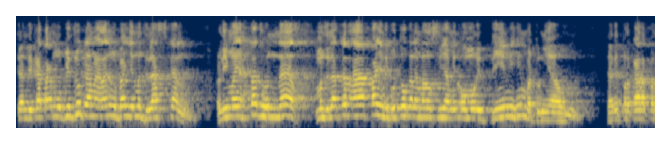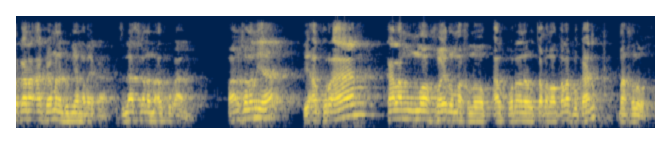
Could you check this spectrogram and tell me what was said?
Dan dikatakan mubin juga maknanya mubayyin menjelaskan. Lima yahtadhun nas, menjelaskan apa yang dibutuhkan oleh manusia min umuri dinihim wa dunyahum dari perkara-perkara agama dan dunia mereka. Dijelaskan dalam Al-Qur'an. Paham soalnya ya? Di Al-Qur'an kalamullah ghairu makhluk. Al-Qur'an adalah ucapan Allah Taala bukan makhluk.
